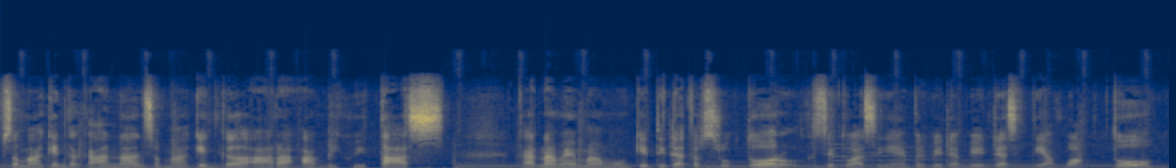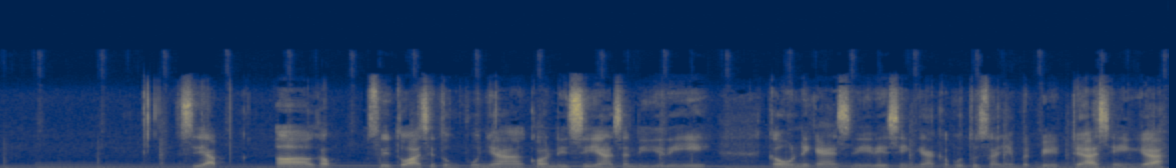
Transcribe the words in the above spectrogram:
semakin ke kanan semakin ke arah ambiguitas. Karena memang mungkin tidak terstruktur situasinya yang berbeda-beda setiap waktu setiap uh, situasi itu punya kondisinya sendiri keunikannya sendiri sehingga keputusannya berbeda sehingga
